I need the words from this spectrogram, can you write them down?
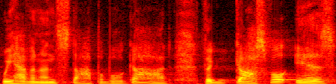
We have an unstoppable God. The gospel is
